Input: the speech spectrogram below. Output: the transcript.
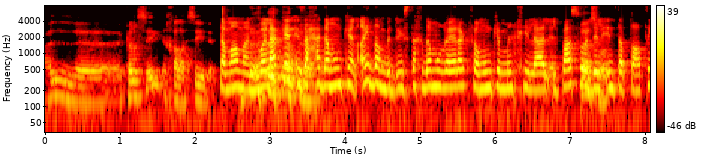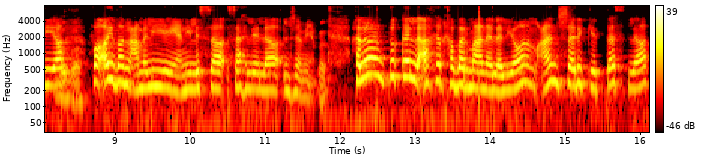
على الكرسي؟ خلاص سيدة. تماما. ولكن إذا حدا ممكن أيضا بده يستخدمه غيرك فممكن من خلال الباسورد اللي. أنت بتعطيها. فايضا العملية يعني لسه سهلة للجميع. نعم. خلونا ننتقل لآخر خبر معنا لليوم عن شركة تسلا.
